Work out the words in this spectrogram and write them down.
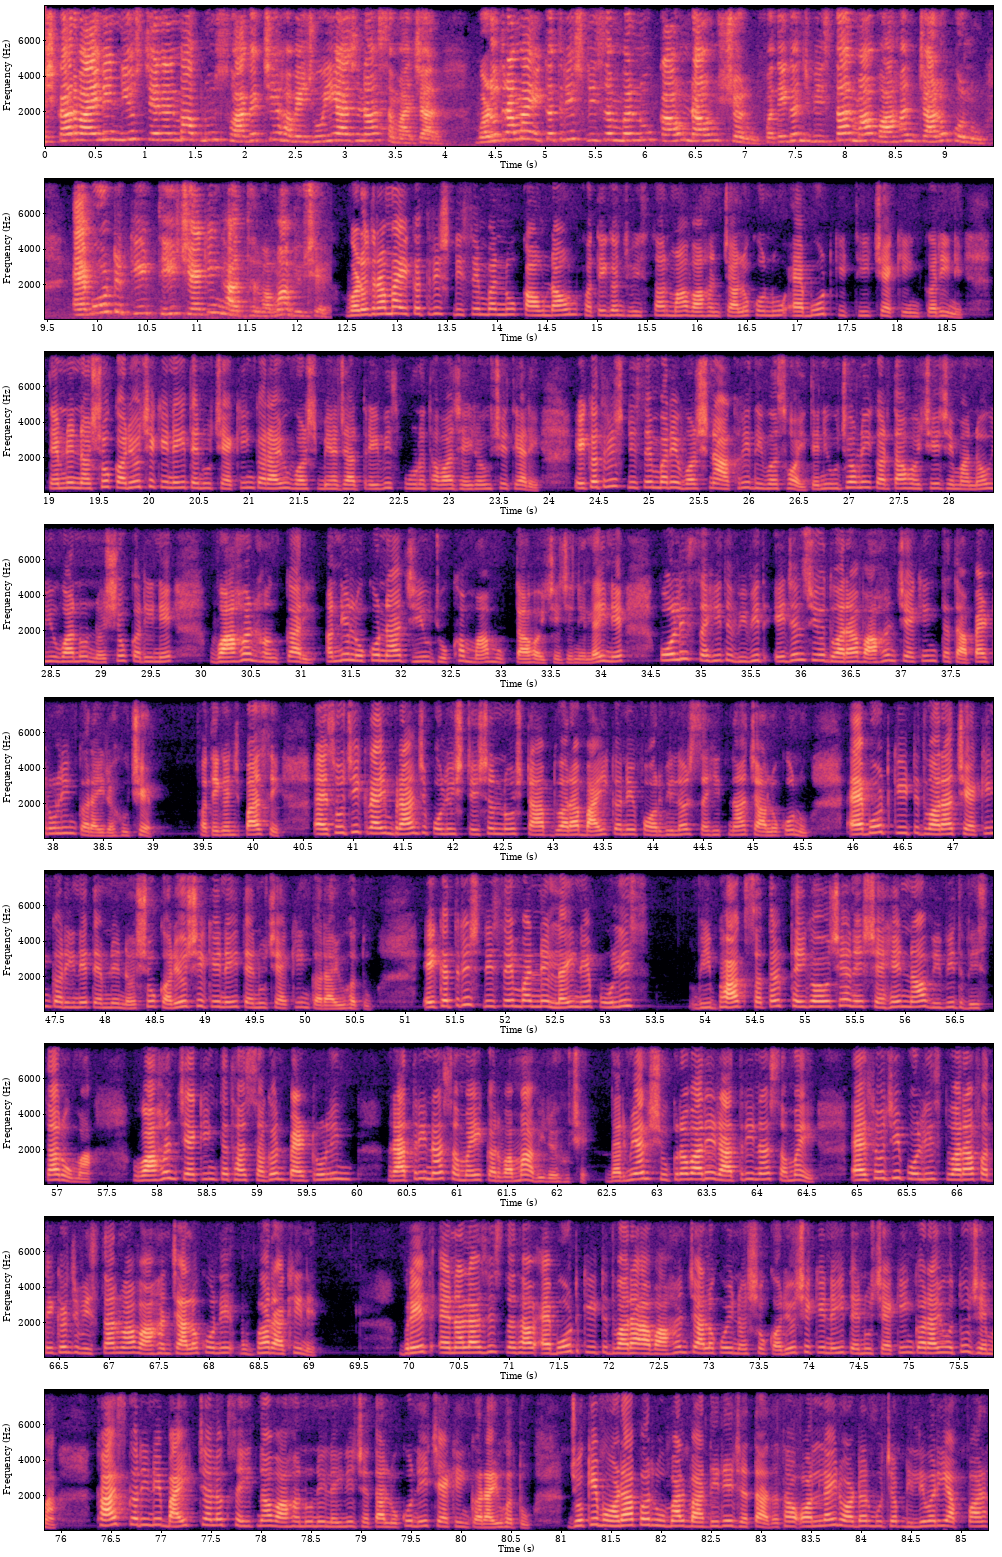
નમસ્કાર, વાયની ન્યૂઝ ચેનલમાં આપનું સ્વાગત છે. હવે જોઈએ આજના સમાચાર. વડોદરામાં એકત્રીસ ડિસેમ્બરનું કાઉન્ટડાઉન શરૂ. ફતેગંજ વિસ્તારમાં વાહન ચાલકોનું એબોટ કીટથી ચેકિંગ હાથ ધરવામાં આવ્યું છે. વડોદરામાં એકત્રીસ ડિસેમ્બરનું કાઉન્ટડાઉન ફતેગંજ વિસ્તારમાં વાહન ચાલકોનું એબોટ કીટથી ચેકિંગ કરીને તેમને નશો કર્યો છે કે નહીં તેનું ચેકિંગ કરાયું વર્ષ બે હજાર ત્રેવીસ પૂર્ણ થવા જઈ રહ્યું છે ત્યારે એકત્રીસ ડિસેમ્બરે વર્ષના આખરી દિવસ હોય તેની ઉજવણી કરતા હોય છે જેમાં નવયુવાનો નશો કરીને વાહન હંકારી અન્ય લોકોના જીવ જોખમમાં મૂકતા હોય છે જેને લઈને પોલીસ સહિત વિવિધ એજન્સીઓ દ્વારા વાહન ચેકિંગ તથા પેટ્રોલિંગ કરાઈ રહ્યું છે. ફતેગંજ પાસે. એસઓજી ક્રાઇમ બ્રાન્ચ પોલીસ સ્ટેશનનો સ્ટાફ દ્વારા બાઇક અને ફોર વ્હીલર સહિતના ચાલકોનું એબોટ કીટ દ્વારા ચેકિંગ કરીને તેમને નશો કર્યો છે કે નહીં તેનું ચેકિંગ કરાયું હતું. એકત્રીસ ડિસેમ્બરને લઈને પોલીસ વિભાગ સતર્ક થઈ ગયો છે અને શહેરના વિવિધ વિસ્તારોમાં વાહન ચેકિંગ તથા સઘન પેટ્રોલિંગ રાત્રિના સમયે કરવામાં આવી રહ્યું છે. દરમિયાન શુક્રવારે રાત્રિના સમયે એસઓજી પોલીસ દ્વારા ફતેગંજ વિસ્તારમાં વાહન ચાલકોને ઊભા રાખીને બ્રેથ એનાલિસિસ તથા એબોટ કીટ દ્વારા આ વાહન ચાલકોએ નશો કર્યો છે કે નહીં તેનું ચેકિંગ કરાયું હતું, જેમાં ખાસ કરીને બાઇક ચાલક સહિતના વાહનોને લઈને જતા લોકોને ચેકિંગ કરાયું હતું. જો કે મોઢા પર રૂમાલ બાંધીને જતા તથા ઓનલાઈન ઓર્ડર મુજબ ડિલિવરી આપવા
